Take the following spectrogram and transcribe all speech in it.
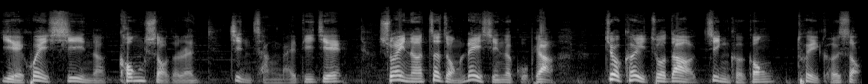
也会吸引了空手的人进场来低接。所以呢，这种类型的股票就可以做到进可攻，退可守。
